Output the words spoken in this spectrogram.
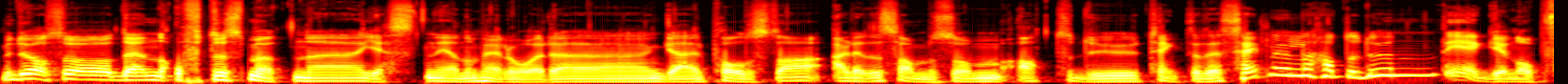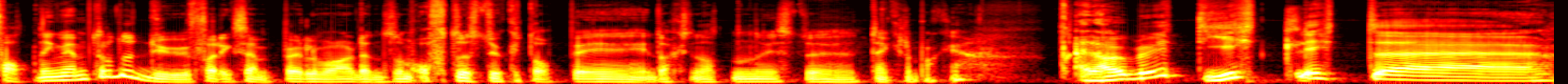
Men Du er altså den oftest møtende gjesten gjennom hele året, Geir Pollestad. Er det det samme som at du tenkte det selv, eller hadde du en egen oppfatning? Hvem trodde du f.eks. var den som oftest dukket opp i Dagsnytt 18, hvis du tenker tilbake? Det har jo blitt gitt litt, uh,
